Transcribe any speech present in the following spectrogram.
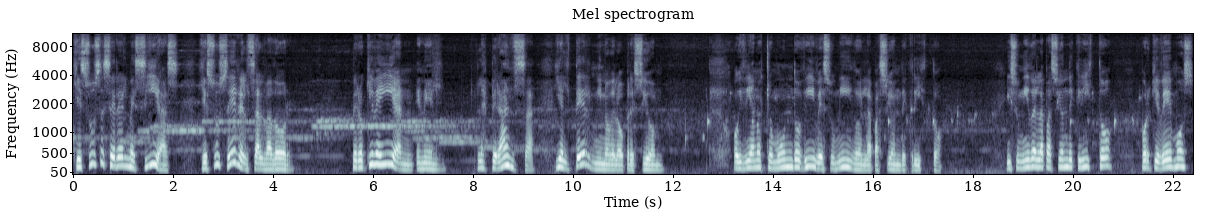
Jesús era el Mesías, Jesús era el Salvador. Pero ¿qué veían en él? La esperanza y el término de la opresión. Hoy día nuestro mundo vive sumido en la pasión de Cristo. Y sumido en la pasión de Cristo porque vemos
